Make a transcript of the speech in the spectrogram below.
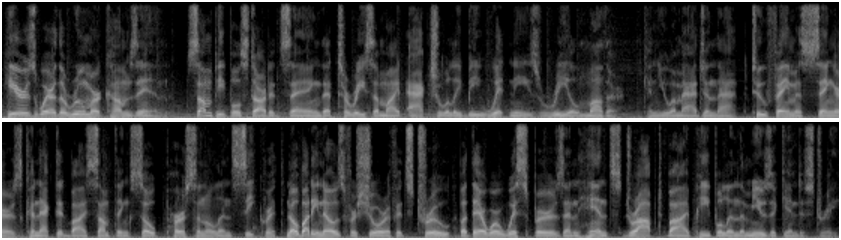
here's where the rumor comes in. Some people started saying that Teresa might actually be Whitney's real mother. Can you imagine that? Two famous singers connected by something so personal and secret? Nobody knows for sure if it's true, but there were whispers and hints dropped by people in the music industry.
